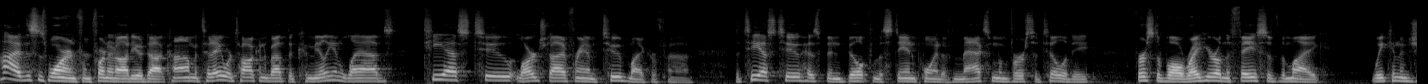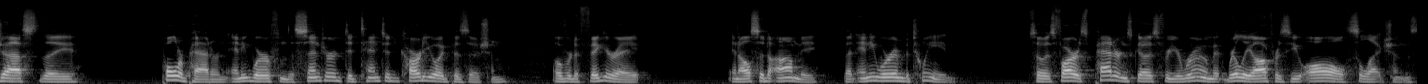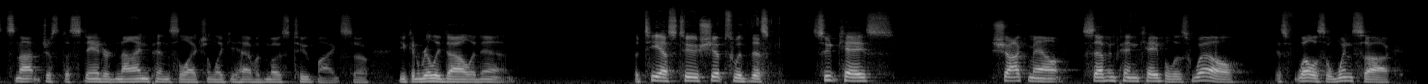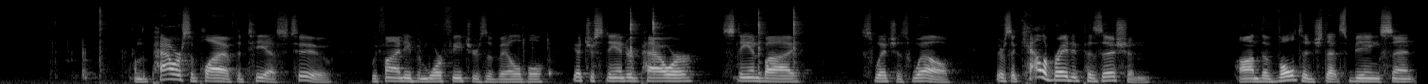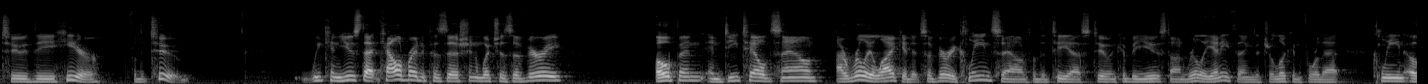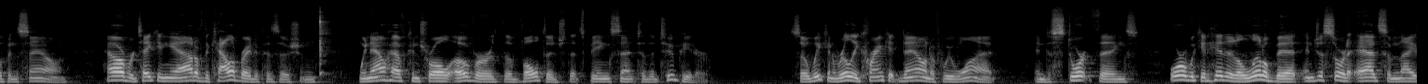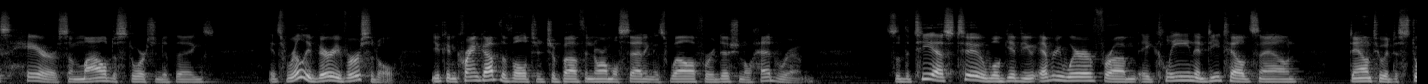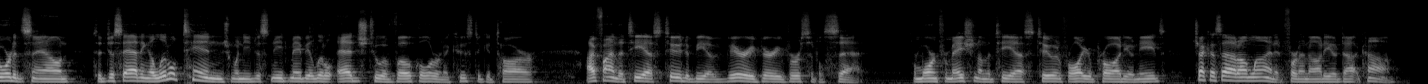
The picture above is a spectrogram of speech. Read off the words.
Hi, this is Warren from frontendaudio.com, and today we're talking about the Chameleon Labs TS2 large diaphragm tube microphone. The TS2 has been built from a standpoint of maximum versatility. First of all, right here on the face of the mic, we can adjust the polar pattern anywhere from the center detented cardioid position over to figure eight and also to omni, but anywhere in between. So as far as patterns goes for your room, it really offers you all selections. It's not just a standard nine pin selection like you have with most tube mics, so you can really dial it in. The TS2 ships with this suitcase, shock mount, seven pin cable as well, as well as a windsock. On the power supply of the TS2, we find even more features available. You got your standard power, standby switch as well. There's a calibrated position on the voltage that's being sent to the heater for the tube. We can use that calibrated position, which is a very open and detailed sound. I really like it. It's a very clean sound for the TS2 and can be used on really anything that you're looking for that clean, open sound. However, taking it out of the calibrated position, we now have control over the voltage that's being sent to the tube heater. So we can really crank it down if we want and distort things or we could hit it a little bit and just sort of add some nice hair, some mild distortion to things. It's really very versatile. You can crank up the voltage above the normal setting as well for additional headroom. So the TS2 will give you everywhere from a clean and detailed sound down to a distorted sound to just adding a little tinge when you just need maybe a little edge to a vocal or an acoustic guitar. I find the TS2 to be a very, very versatile set. For more information on the TS2 and for all your pro audio needs, Check us out online at frontendaudio.com. Thanks.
